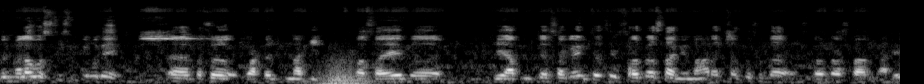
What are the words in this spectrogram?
पण मला वस्तुस्थितीमध्ये तसं वाटत नाही. साहेब हे आपल्या सगळ्यांचंच एक श्रद्धास्थान आहे. महाराष्ट्राचं सुद्धा श्रद्धास्थान आहे.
